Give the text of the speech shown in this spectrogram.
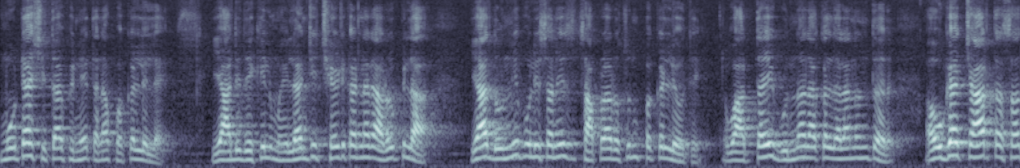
मोठ्या शिताफीने त्यांना पकडलेलं आहे. याआधी देखील महिलांची छेड काढणाऱ्या आरोपीला या दोन्ही पोलिसांनी सापळा रचून पकडले होते व आत्ताही गुन्हा दाखल झाल्यानंतर अवघ्या चार तासात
